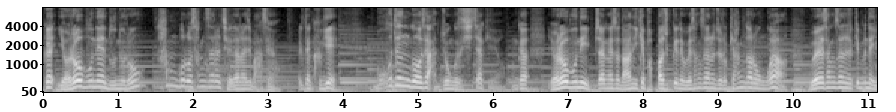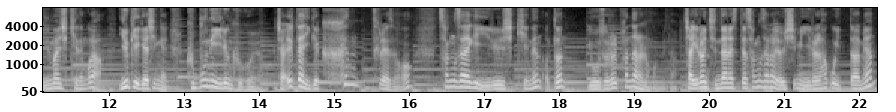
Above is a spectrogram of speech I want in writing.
그러니까 여러분의 눈으로 함부로 상사를 재단하지 마세요. 일단 그게 모든 것의 안 좋은 것의 시작이에요. 그러니까 여러분의 입장에서 나는 이렇게 바빠 죽겠는데 왜 상사는 저렇게 한가로운 거야? 왜 상사는 저렇게 맨날 일만 시키는 거야? 이렇게 얘기하시는 게 아니라 그분의 일은 그거예요. 자 일단 이게 큰 틀에서 상사에게 일을 시키는 어떤 요소를 판단하는 겁니다. 자 이런 진단했을 때 상사가 열심히 일을 하고 있다면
